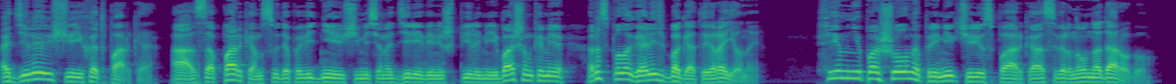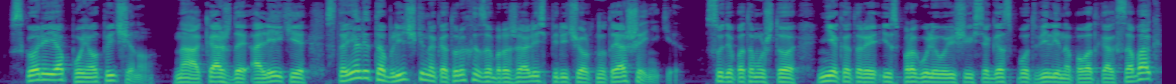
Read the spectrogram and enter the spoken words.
отделяющая их от парка, а за парком, судя по виднеющимися над деревьями шпилями и башенками, располагались богатые районы. Фим не пошел напрямик через парк, а свернул на дорогу. Вскоре я понял причину. На каждой аллейке стояли таблички, на которых изображались перечеркнутые ошейники. Судя по тому, что некоторые из прогуливающихся господ вели на поводках собак,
